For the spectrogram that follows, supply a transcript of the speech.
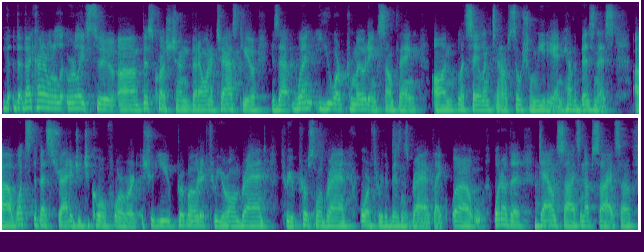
Th- that kind of relates to um, this question that I wanted to ask you is that when you are promoting something on, let's say, LinkedIn or social media and you have a business, uh, what's the best strategy to go forward? Should you promote it through your own brand, through your personal brand, or through the business brand? Like, uh, what are the downsides and upsides of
